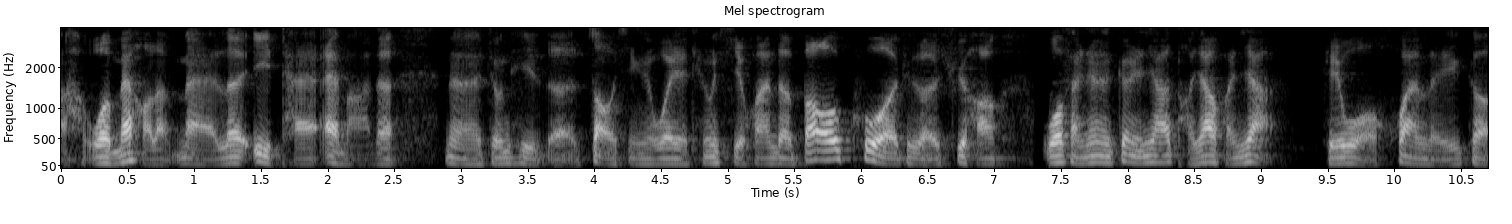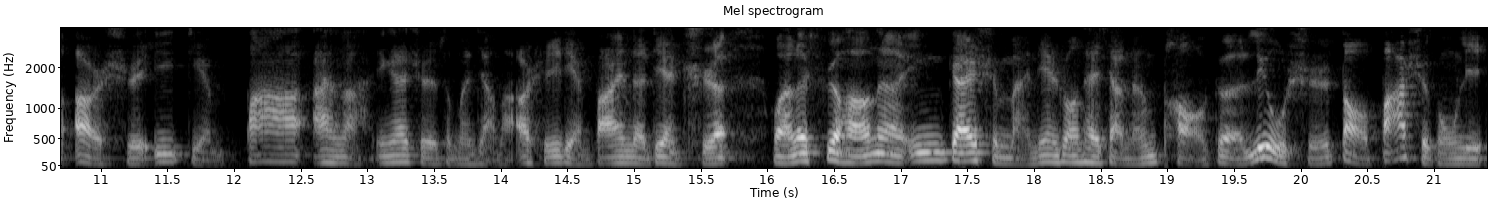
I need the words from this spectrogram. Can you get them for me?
啊，我买好了，买了一台爱玛的，那整体的造型我也挺喜欢的，包括这个续航，我反正跟人家讨价还价，给我换了一个二十一点八安啊，应该是怎么讲吧，二十一点八安的电池，完了续航呢，应该是满电状态下能跑个六十到八十公里，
